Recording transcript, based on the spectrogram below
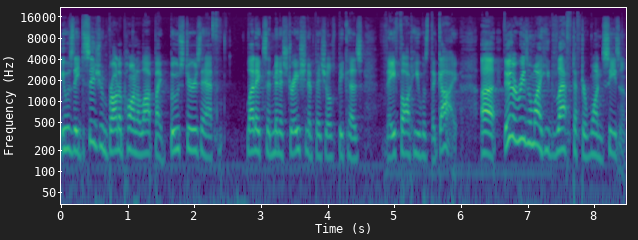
It was a decision brought upon a lot by boosters and athletics administration officials because they thought he was the guy. Uh, there's a reason why he left after one season.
